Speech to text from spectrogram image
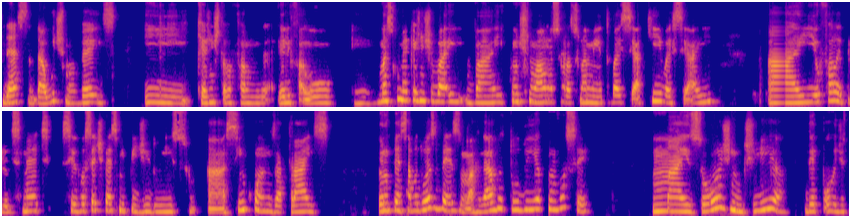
dessa da última vez e que a gente estava falando, ele falou, é, mas como é que a gente vai vai continuar o nosso relacionamento? Vai ser aqui, vai ser aí? Aí eu falei para ele, Matt, se você tivesse me pedido isso há cinco anos atrás, eu não pensava duas vezes, eu largava tudo e ia com você. Mas hoje em dia, depois de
